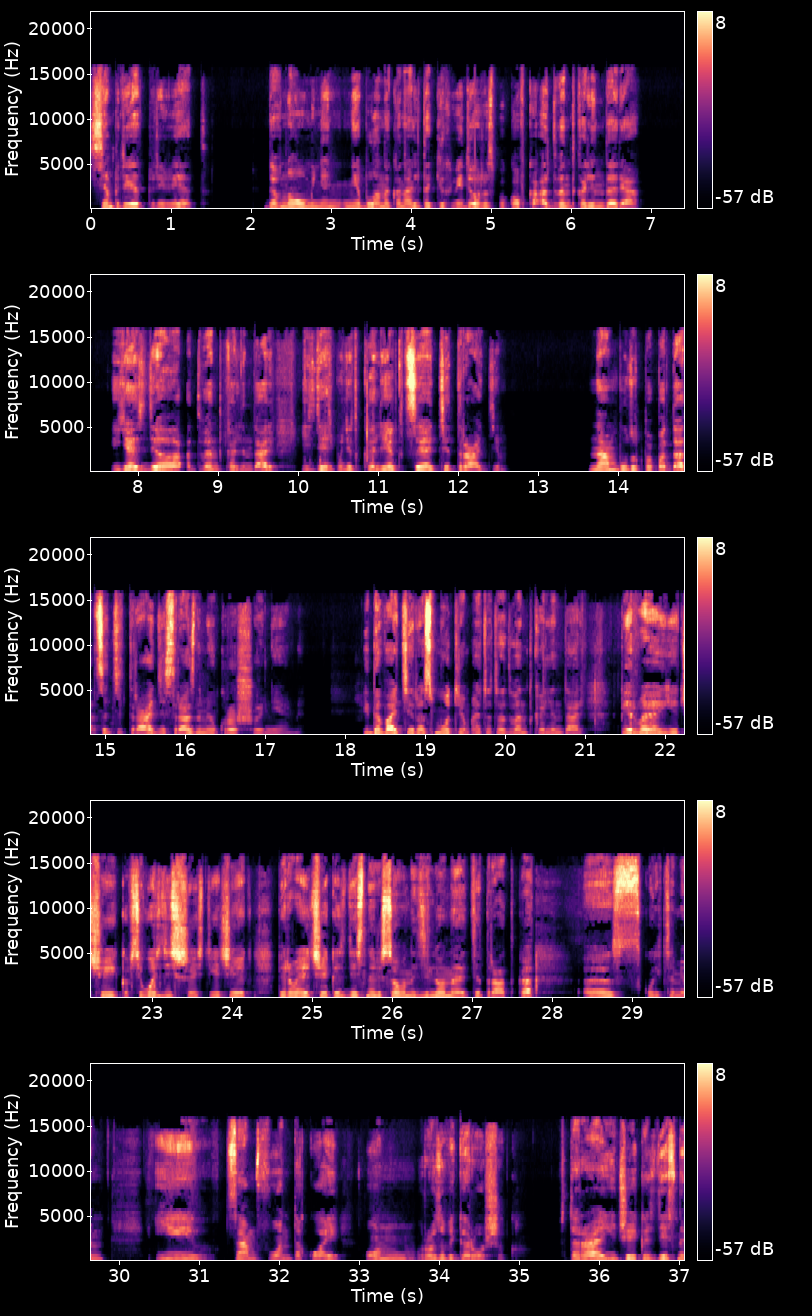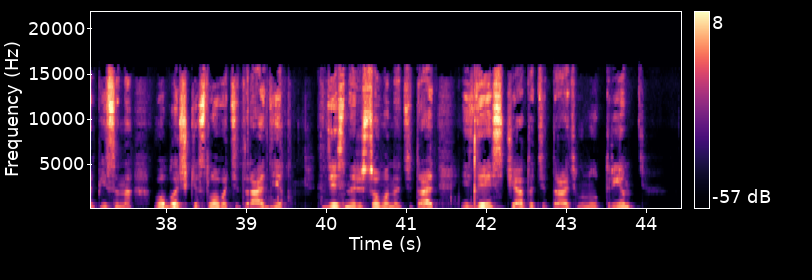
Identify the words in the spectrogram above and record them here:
Всем привет-привет! Давно у меня не было на канале таких видео распаковка адвент-календаря. И я сделала адвент-календарь, и здесь будет коллекция тетради. Нам будут попадаться тетради с разными украшениями. И давайте рассмотрим этот адвент-календарь. Первая ячейка, всего здесь 6 ячеек. Первая ячейка, здесь нарисована зеленая тетрадка э, с кольцами. И сам фон такой, он розовый горошек. Вторая ячейка, здесь написано в облачке слово тетради. Здесь нарисована тетрадь, и здесь чья-то тетрадь внутри.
